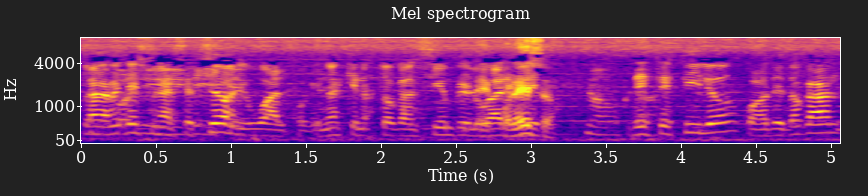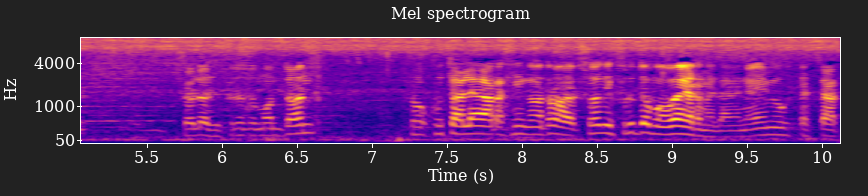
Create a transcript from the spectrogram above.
Claramente es una Y- excepción y- igual, porque no es que nos tocan siempre lugares por eso. de- No, de, este estilo. Cuando te tocan, yo los disfruto un montón. Yo justo hablaba recién con Robert, yo disfruto moverme también, a mí me gusta estar,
